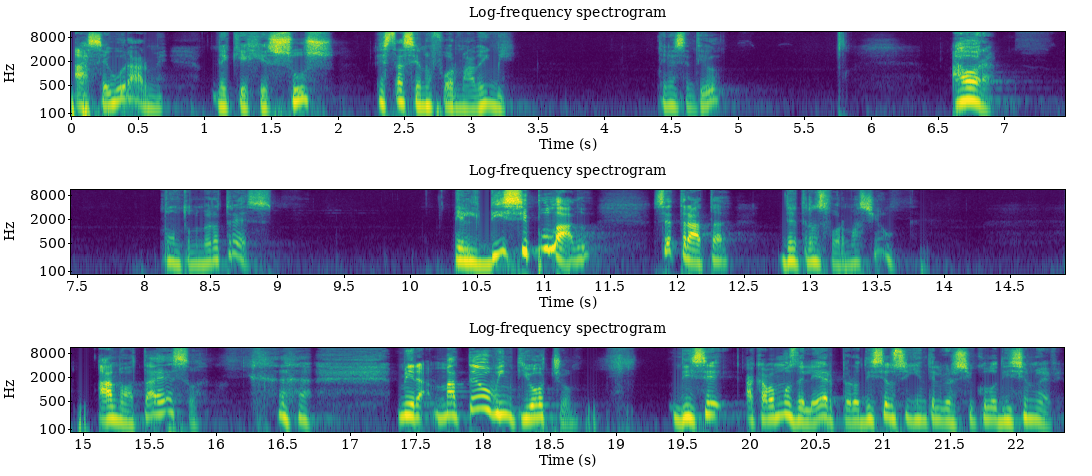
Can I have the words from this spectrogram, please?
asegurarme de que Jesús está siendo formado en mí. ¿Tiene sentido? Ahora, punto número tres. El discipulado se trata de transformación. Anota eso. Mira, Mateo 28 dice, acabamos de leer, pero dice lo siguiente el versículo 19.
